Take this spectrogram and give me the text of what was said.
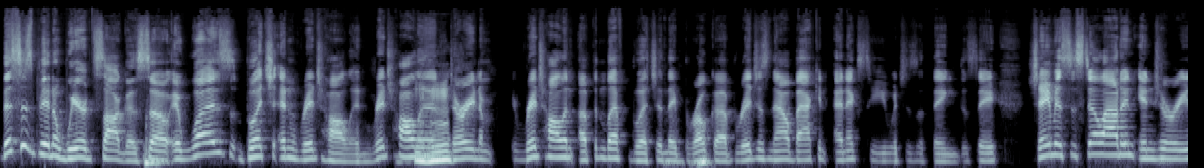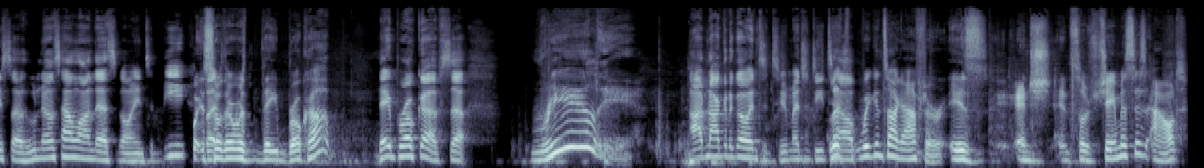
This has been a weird saga. So it was Butch and Ridge Holland. Ridge Holland mm-hmm. during a, Ridge Holland up and left Butch and they broke up. Ridge is now back in NXT, which is a thing to see. Sheamus is still out in injury, so who knows how long that's going to be. Wait, so there was they broke up? They broke up. So really? I'm not going to go into too much detail. Let's, we can talk after. Is and, sh- and so Sheamus is out.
